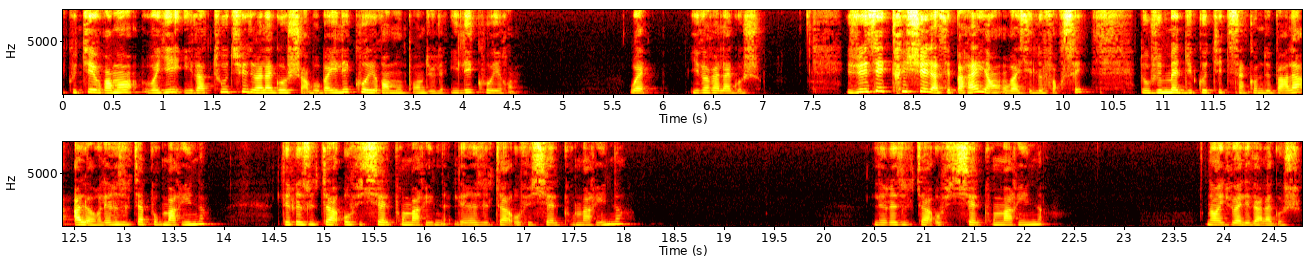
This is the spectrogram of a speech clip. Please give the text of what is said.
Écoutez, vraiment, vous voyez, il va tout de suite vers la gauche. Hein. Bon, bah, il est cohérent, mon pendule. Il est cohérent. Ouais, il va vers la gauche. Je vais essayer de tricher, là, c'est pareil. Hein. on va essayer de le forcer. Donc, je vais me mettre du côté de 52 par là. Alors, les résultats pour Marine. Les résultats officiels pour Marine. Les résultats officiels pour Marine les résultats officiels pour Marine. Non, il veut aller vers la gauche.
